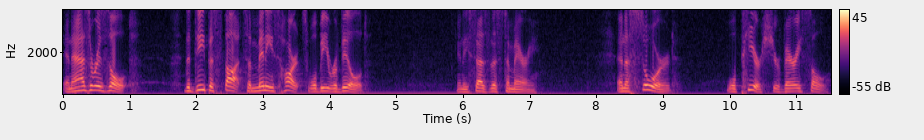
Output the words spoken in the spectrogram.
And as a result, the deepest thoughts of many's hearts will be revealed. And he says this to Mary And a sword will pierce your very soul.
